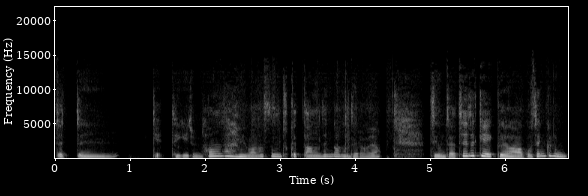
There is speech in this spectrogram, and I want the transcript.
어쨌든 이게 되게 좀 사는 사람이 많았으면 좋겠다는 생각은 들어요. 지금 제가 치즈케이크하고 생크림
